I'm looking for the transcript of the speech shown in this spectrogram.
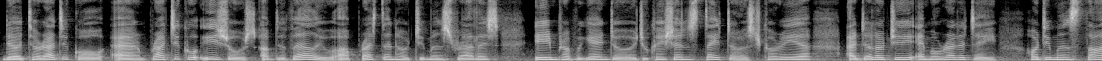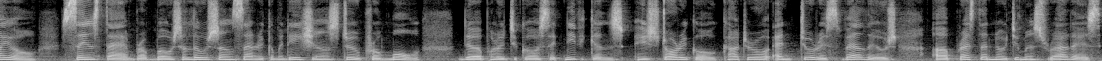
the theoretical and practical issues of the value of President Ho Chi Minh's rallies in propaganda, education, status, career, ideology, and morality, Ho Chi Minh's style. Since then, propose solutions and recommendations to promote the political significance, historical, cultural, and tourist values of President Ho Chi Minh's rallies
